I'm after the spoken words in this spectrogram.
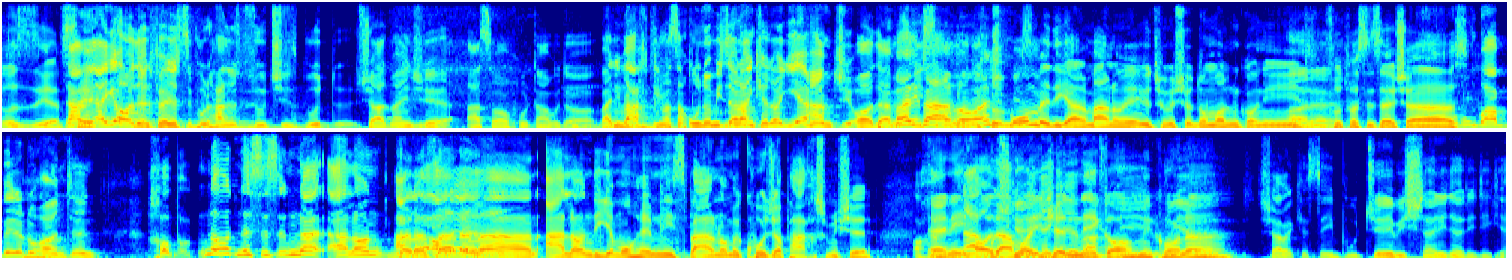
دزدیه. نه اگه عادل فرستی پور هنوز تو چیز بود شاید من اینجوری اعصابم خورد نبود ولی وقتی مثلا اونو می‌ذارن کنار یه همچی آدم ولی رو می‌ذارن. بمبه دیگه. الان برنامه یوتیوبش رو دنبال می‌کنی؟ آره. فوتبال 360 اون باید بره رو آنتن. خب not necessary نه الان به نظر آره. من الان دیگه مهم نیست برنامه کجا پخش میشه. یعنی نه، آدمایی که نگاه می‌کنن. شبکه سه‌ای بودجه بیشتری داری دیگه.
